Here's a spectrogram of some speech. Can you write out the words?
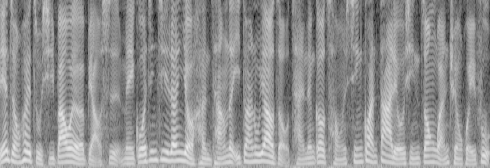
联总会主席鲍威尔表示，美国经济仍有很长的一段路要走，才能够从新冠大流行中完全恢复。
